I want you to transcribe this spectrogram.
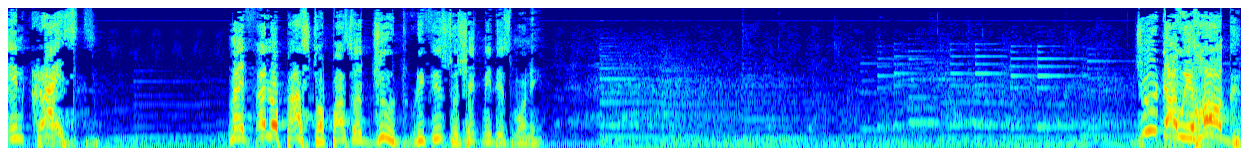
in Christ, my fellow pastor, Pastor Jude, refused to shake me this morning. Jude that we hug.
